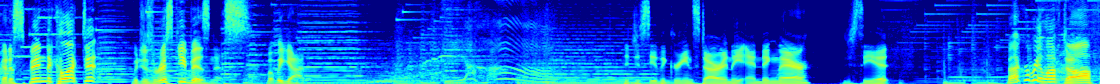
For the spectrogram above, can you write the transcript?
Got a spin to collect it, which is risky business, but we got it. Did you see the green star in the ending there? Did you see it? Back where we left off,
